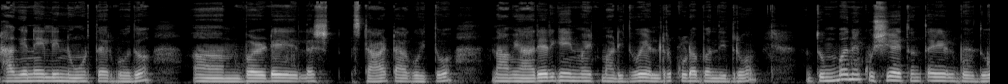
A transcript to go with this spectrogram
ಹಾಗೆಯೇ ಇಲ್ಲಿ ನೋಡ್ತಾ ಇರ್ಬೋದು. ಬರ್ಡೇ ಎಲ್ಲ ಸ್ಟಾರ್ಟ್ ಆಗೋಯ್ತು. ನಾವು ಯಾರ್ಯಾರಿಗೆ ಇನ್ವೈಟ್ ಮಾಡಿದ್ವೋ ಎಲ್ಲರೂ ಕೂಡ ಬಂದಿದ್ದರು ತುಂಬಾ ಖುಷಿ ಆಯಿತು ಅಂತ ಹೇಳ್ಬೋದು.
